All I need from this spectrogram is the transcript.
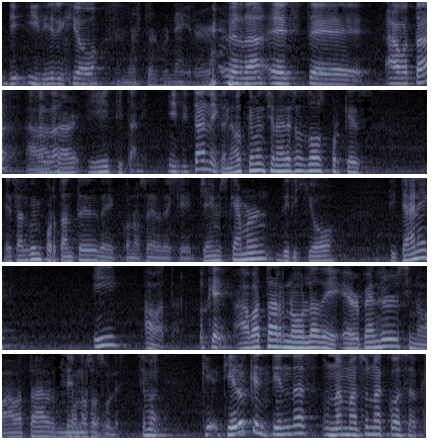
di- y dirigió, Señor Terminator. ¿verdad? Este, Avatar, ¿verdad? Avatar y Titanic. Y Titanic. Tenemos que mencionar esas dos porque es, es algo importante de conocer, de que James Cameron dirigió Titanic y Avatar. Ok, Avatar no la de Airbender, sino Avatar Monos mo- Azules. Simón, qui- quiero que entiendas una más una cosa, ¿ok?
